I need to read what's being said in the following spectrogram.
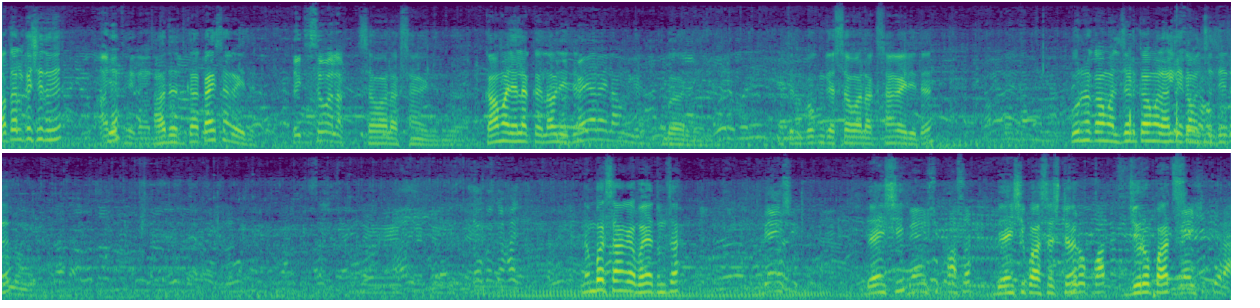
दाताला कसे तुम्ही? आदत का? काय सांगायचं? त्याची सव्वा लाख. सव्वा लाख सांगायचे. बरं. कामाला का लावले बरं बरं. मित्रांनो बघून घ्या सव्वा लाख सांगायले तर पूर्ण कामाला जड कामाला हलके कामाला चालते तर नंबर सांगा भैया तुमचा. ब्याऐंशी. ब्याऐंशी? ब्याऐंशी पासष्ट. ब्याऐंशी पासष्ट. झिरो पाच. झिरो पाच. ब्याऐंशी तेरा.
